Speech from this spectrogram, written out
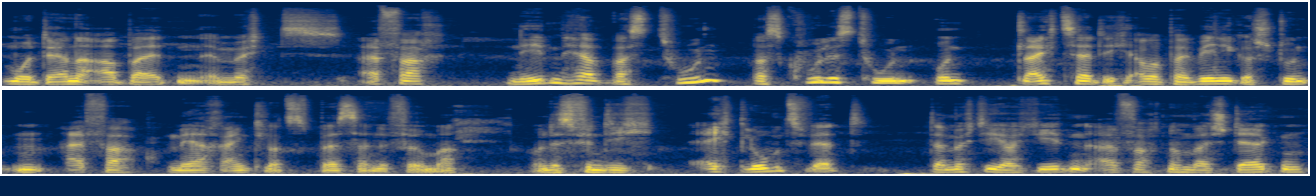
moderner arbeiten. Er möchte einfach nebenher was tun, was Cooles tun und gleichzeitig aber bei weniger Stunden einfach mehr reinklotzt bei seiner Firma. Und das finde ich echt lobenswert. Da möchte ich auch jeden einfach nochmal stärken,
